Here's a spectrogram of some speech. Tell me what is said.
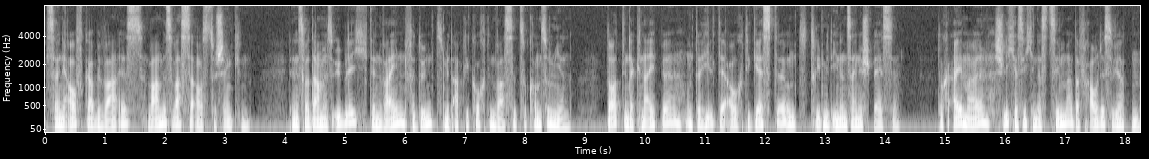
Seine Aufgabe war es, warmes Wasser auszuschenken, denn es war damals üblich, den Wein verdünnt mit abgekochtem Wasser zu konsumieren. Dort in der Kneipe unterhielt er auch die Gäste und trieb mit ihnen seine Späße. Doch einmal schlich er sich in das Zimmer der Frau des Wirten,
